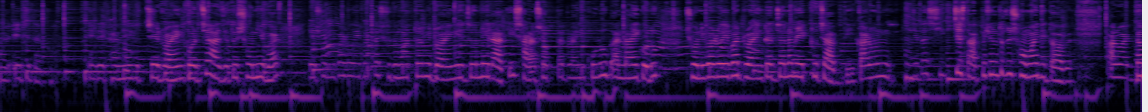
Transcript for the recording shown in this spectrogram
আর এই যে দেখো এখানে হচ্ছে ড্রয়িং করছে। আজ তো শনিবার। তো শনিবার, রবিবারটা শুধুমাত্র আমি ড্রয়িংয়ের জন্যই রাখি। সারা সপ্তাহ ড্রয়িং করুক আর নাই করুক, শনিবার, রবিবার ড্রয়িংটার জন্য আমি একটু চাপ দিই। কারণ যেটা শিখছে, তার পেছনে তো সময় দিতে হবে। আর ও একদম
